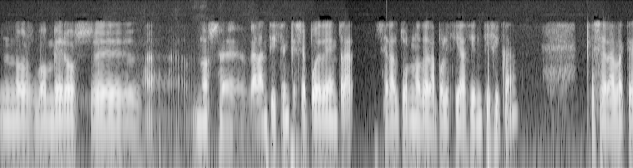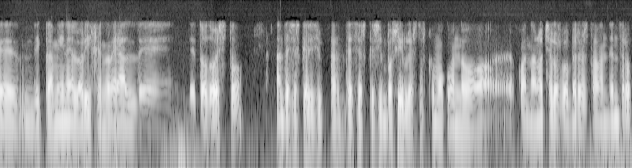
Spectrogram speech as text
los bomberos nos garanticen que se puede entrar, será el turno de la policía científica, que será la que dictamine el origen real de, todo esto. Antes es que antes es que es imposible. Esto es como cuando cuando anoche los bomberos estaban dentro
